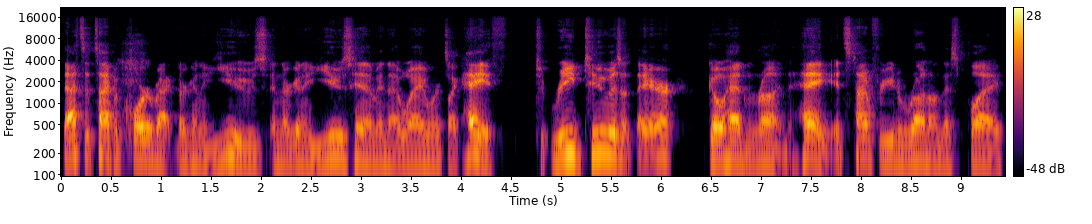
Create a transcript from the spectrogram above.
That's the type of quarterback they're going to use, and they're going to use him in a way where it's like, hey, if Reed two isn't there, go ahead and run. Hey, it's time for you to run on this play.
